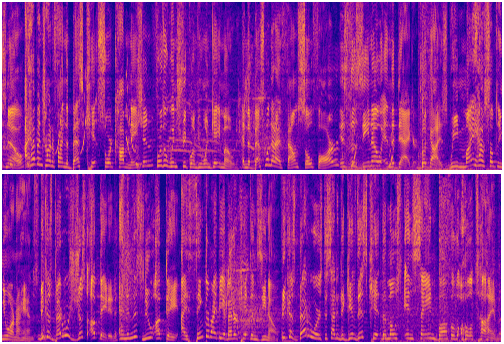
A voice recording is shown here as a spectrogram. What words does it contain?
guys know, I have been trying to find the best kit sword combination for the win streak 1v1 game mode. And the best one that I've found so far is the Zeno and the dagger. But guys, we might have something new on our hands because Bed Wars just updated. And in this new update, I think there might be a better kit than Zeno because Bed Wars decided to give this kit the most insane buff of all time.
